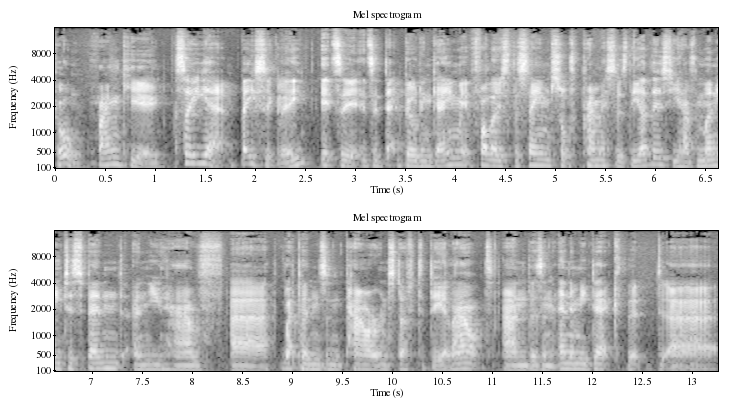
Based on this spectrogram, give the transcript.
Cool. Thank you. So yeah, basically, it's a it's a deck building game. It follows the same sort of premise as the others. You have money to spend, and you have uh, weapons and power and stuff to deal out. And there's an enemy deck that uh,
